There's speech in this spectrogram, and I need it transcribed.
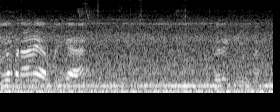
juga pernah ya Afrika? gimana?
